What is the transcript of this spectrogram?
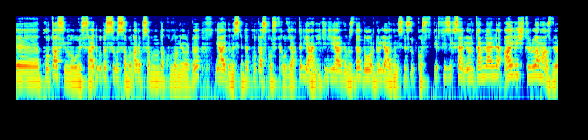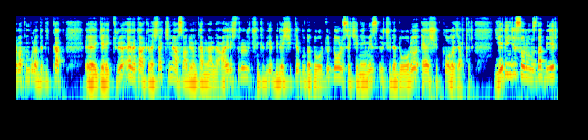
e, potasyumla oluşsaydı bu da sıvı sabun, arıp sabununda kullanıyordu. Yaygın ismi de potas kostik olacaktır. Yani ikinci yargımız da doğrudur. Yaygın ismi sut kostiktir. Fiziksel yöntemlerle ayrıştırılamaz diyor. Bakın burada dikkat e, gerektiriyor. Evet arkadaşlar kimyasal yöntemlerle ayrıştırılır. Çünkü bir bileşiktir. Bu da doğrudur. Doğru seçeneğimiz 3'ü de doğru. E şıkkı olacaktır. Yedinci sorumuzda bir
